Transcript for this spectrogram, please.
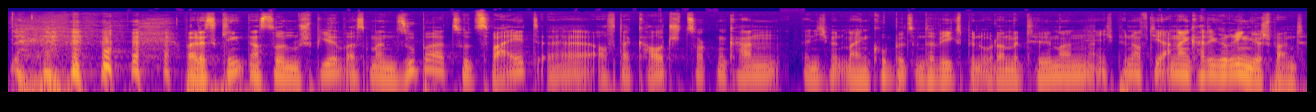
Weil das klingt nach so einem Spiel, was man super zu zweit äh, auf der Couch zocken kann, wenn ich mit meinen Kumpels unterwegs bin oder mit Tillmann. Ich bin auf die anderen Kategorien gespannt.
